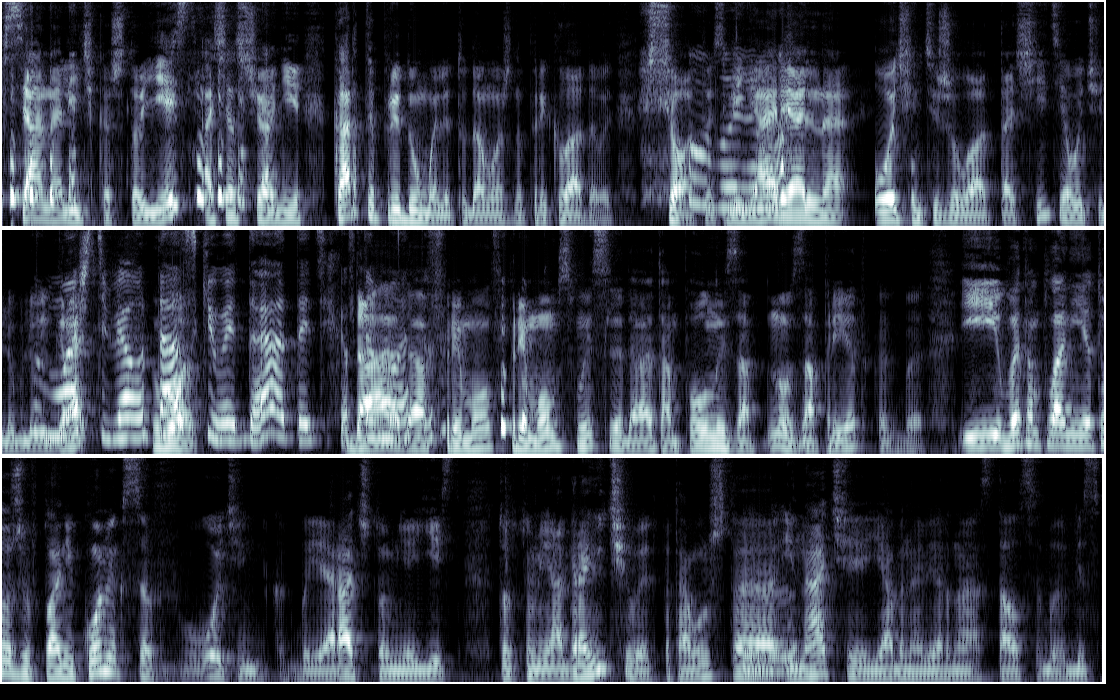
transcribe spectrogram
вся наличка, что есть, а сейчас еще они карты придумали, туда можно прикладывать. Все, О, то есть меня реально очень тяжело оттащить, я очень люблю играть. Можешь тебя утаскивать, вот. да, от этих автоматов? Да, да, в прямом, в прямом смысле, да, там полный зап, ну, запрет, как бы. И в этом плане я тоже, в плане комиксов, очень, как бы, я рад, что у меня есть тот, кто меня ограничивает, потому что угу. иначе я бы, наверное, остался бы без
